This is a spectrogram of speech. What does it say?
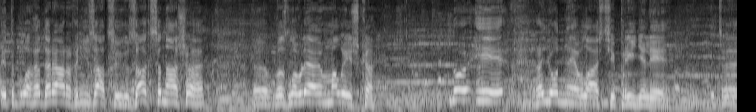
Это благодаря организации ЗАГСа нашего, возглавляем «Малышка». Ну и районные власти приняли это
